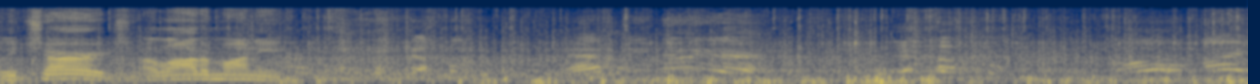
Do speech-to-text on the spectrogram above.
We charge a lot of money. Happy New Year. oh, Mike.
